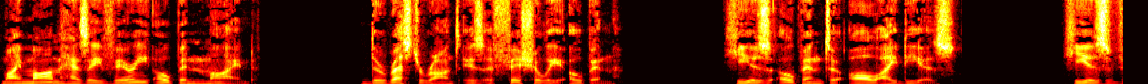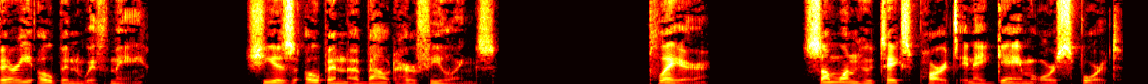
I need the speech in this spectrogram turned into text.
My mom has a very open mind. The restaurant is officially open. He is open to all ideas. He is very open with me. She is open about her feelings. Player. Someone who takes part in a game or sport.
